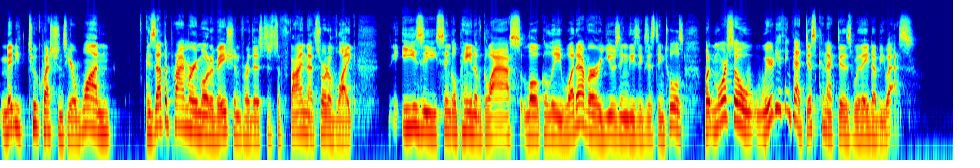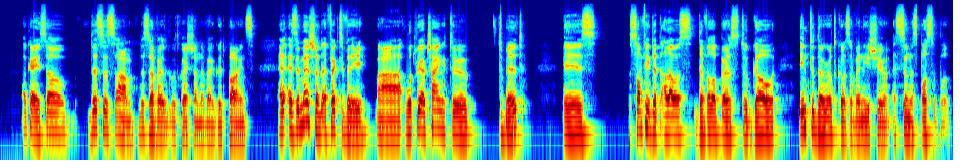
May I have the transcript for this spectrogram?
maybe two questions here. One, is that the primary motivation for this? Just to find that sort of like easy single pane of glass locally whatever using these existing tools but more so where do you think that disconnect is with aws okay so this is um this is a very good question, a very good point. As I mentioned, effectively, uh, what we are trying to to build is something that allows developers to go into the root cause of an issue as soon as possible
